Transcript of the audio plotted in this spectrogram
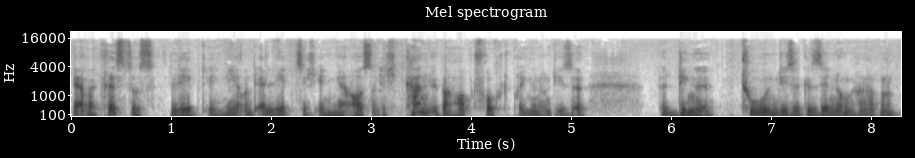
Ja, aber Christus lebt in mir und er lebt sich in mir aus. Und ich kann überhaupt Frucht bringen und diese äh, Dinge tun, diese Gesinnung haben,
